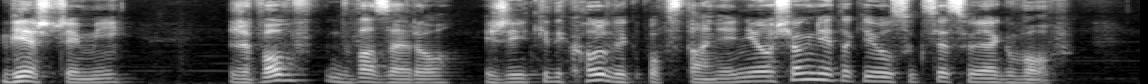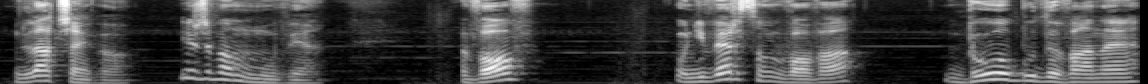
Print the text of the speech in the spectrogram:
wierzcie mi, że WoW 2.0, jeżeli kiedykolwiek powstanie, nie osiągnie takiego sukcesu jak WoW. Dlaczego? Już wam mówię. WoW, uniwersum WoWa było budowane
